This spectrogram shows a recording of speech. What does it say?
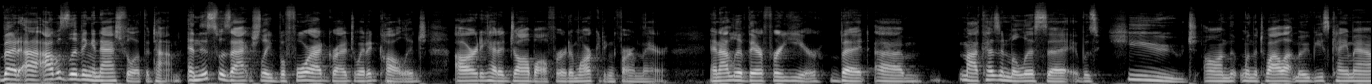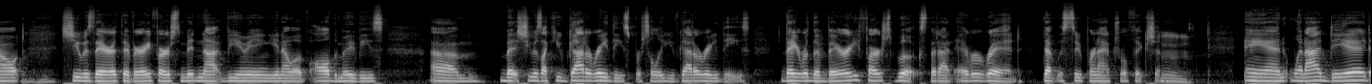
uh, I was living in Nashville at the time, and this was actually before I'd graduated college. I already had a job offer at a marketing firm there, and I lived there for a year. But um, my cousin Melissa, it was huge on the, when the Twilight movies came out. She was there at the very first midnight viewing, you know, of all the movies. Um, but she was like, "You've got to read these, Priscilla. You've got to read these." They were the very first books that I'd ever read that was supernatural fiction. And when I did,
